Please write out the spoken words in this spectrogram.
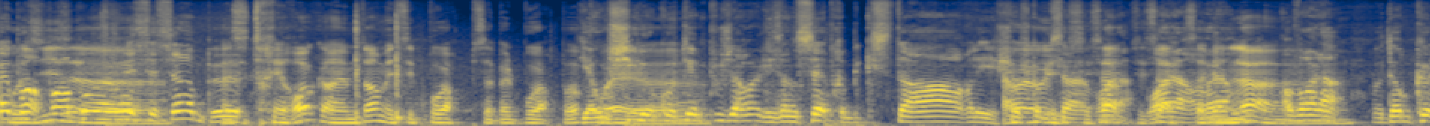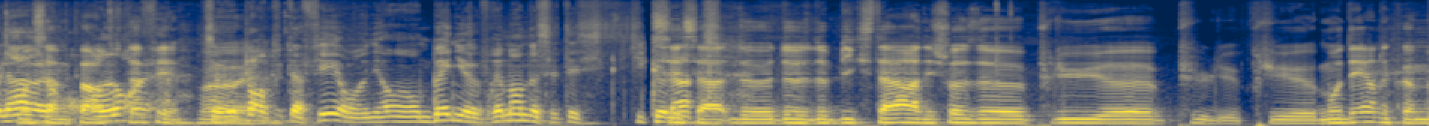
les power Posies, pop, ouais, c'est ça, un peu. bah, c'est très rock en même temps, mais c'est power, ça s'appelle power pop. Il y a aussi le côté plus les ancêtres, Big Star, les Ah choses comme oui, ça. c'est ça, voilà, ça, voilà, ça vient de là, Ah, voilà. Donc là, ça me parle tout à fait. Ça Ouais, me ouais. parle tout à fait. On, baigne vraiment dans cette esthétique-là. C'est ça, de, Big Star à des choses plus, modernes comme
